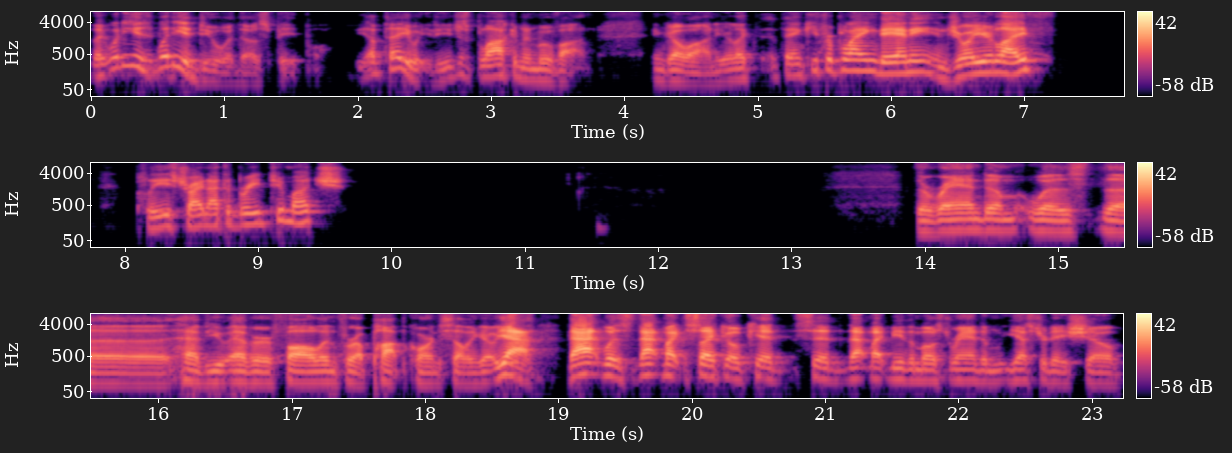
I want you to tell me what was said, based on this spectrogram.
Like, what do you, what do you do with those people? I'll tell you what you do. You just block them and move on and go on. You're like, thank you for playing, Danny. Enjoy your life. Please try not to breathe too much. The random was the have you ever fallen for a popcorn selling go yeah that was that might psycho kid said that might be the most random yesterday's show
